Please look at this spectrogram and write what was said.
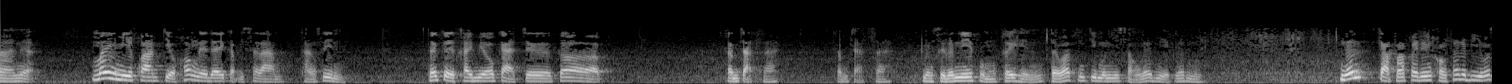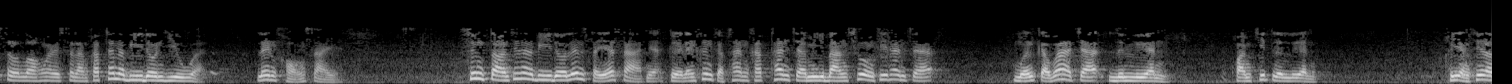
มานเนี่ย ไม่มีความเกี่ยวข้องใดๆกับอิสลามทั้งสิ้น ถ้าเกิดใครมีโอกาสเจอก็กำจัดซะกำจัดซะหนังสือเล่มนี้ผมเคยเห็น แต่ว่าจริงๆมันมีสองเล่มอีกเล่มหนึงนั้นกลับมาประเด็นของท่านนบีมุสลิมของอิสสลามครับท่านนบีโดนยิวอะ เล่นของใส่ ซึ่งตอนที่ท่านบีโดนเล่นไสยศาสตร์เนี่ยเกิดอะไรขึ้นกับท่านครับ ท่านจะมีบางช่วงที่ท่านจะเหมือนกับว่าจะเลือนๆความคิดเลือนๆคืออย่างที่เรา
